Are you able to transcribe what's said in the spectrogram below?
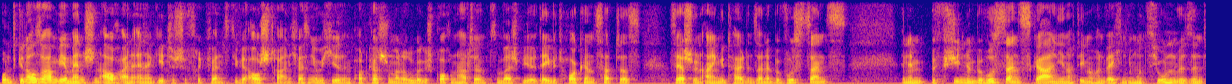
Und genauso haben wir Menschen auch eine energetische Frequenz, die wir ausstrahlen. Ich weiß nicht, ob ich hier im Podcast schon mal darüber gesprochen hatte. Zum Beispiel David Hawkins hat das sehr schön eingeteilt in seiner Bewusstseins, in den verschiedenen Bewusstseinsskalen, je nachdem auch in welchen Emotionen wir sind,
